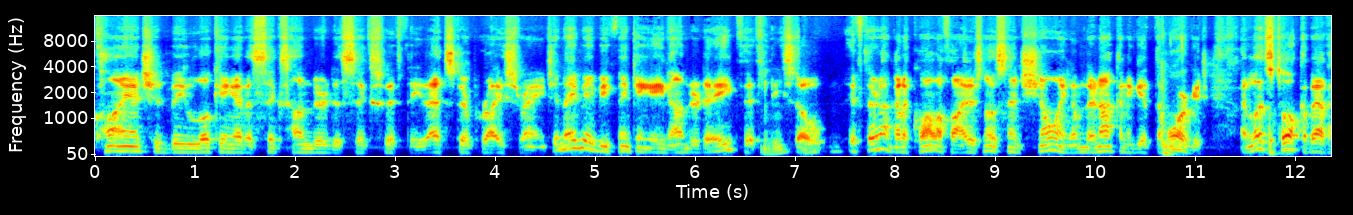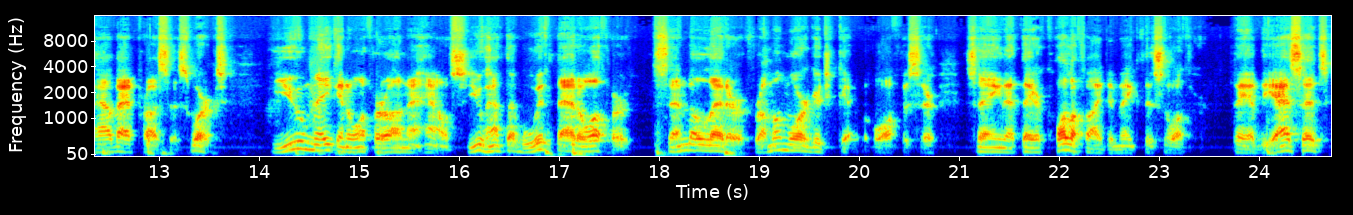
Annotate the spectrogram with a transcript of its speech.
client should be looking at a 600 to 650 that's their price range. And they may be thinking 800 to 850 mm-hmm. so if they're not going to qualify there's no sense showing them. They're not going to get the mortgage. And let's talk about how that process works. You make an offer on a house. You have to with that offer send a letter from a mortgage officer saying that they are qualified to make this offer they have the assets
